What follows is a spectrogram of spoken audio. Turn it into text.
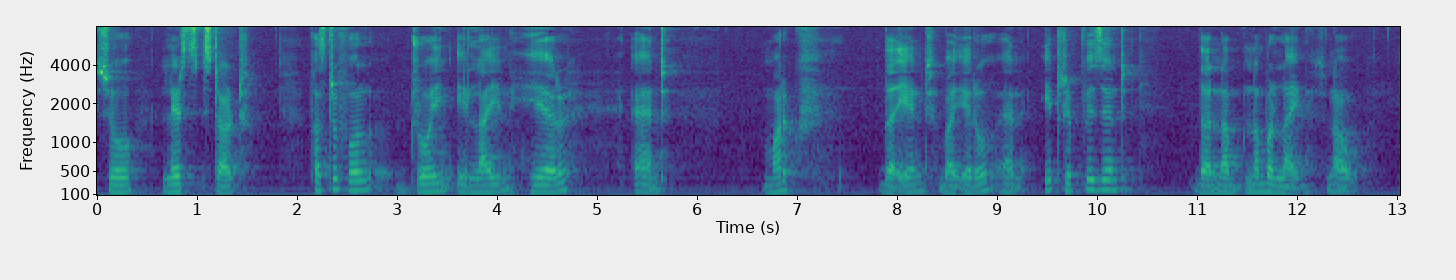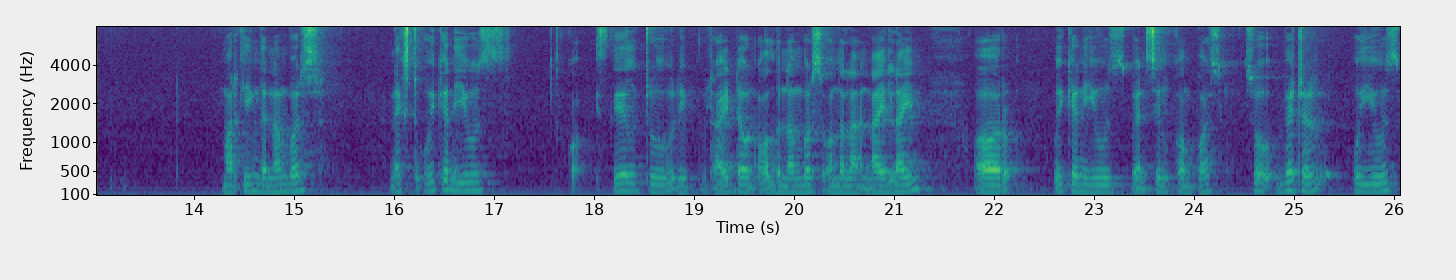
So let's start. First of all, drawing a line here and mark the end by arrow and it represent the num number line. So now marking the numbers. Next we can use scale to write down all the numbers on the line or we can use pencil compass. So better we use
